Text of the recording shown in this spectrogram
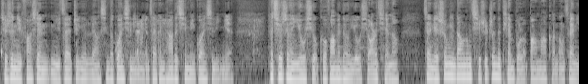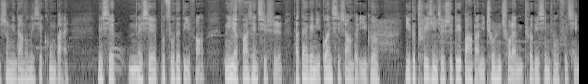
其实你发现你在这个两性的关系里面，在跟他的亲密关系里面，他确实很优秀，各方面都很优秀，而且呢。在你的生命当中，其实真的填补了爸妈可能在你生命当中那些空白，那些那些不足的地方。你也发现，其实他带给你关系上的一个一个推进，就是对爸爸，你出生出来，你特别心疼父亲；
